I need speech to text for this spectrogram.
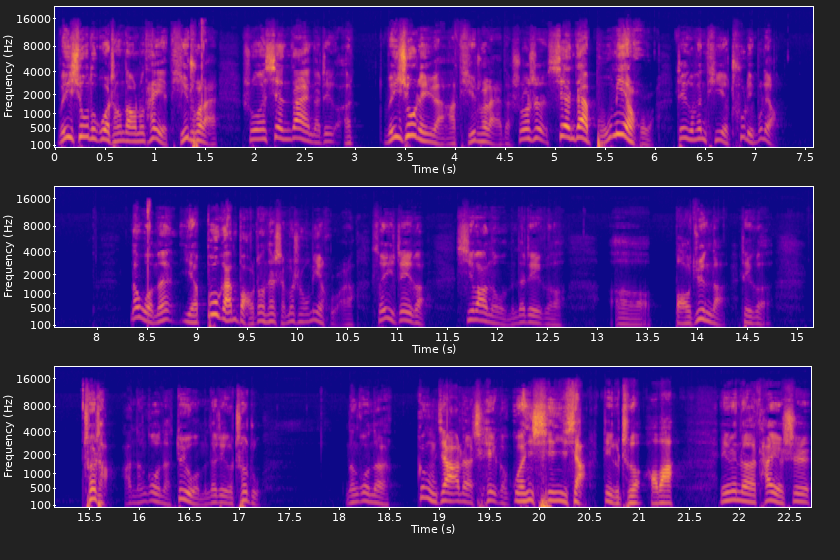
维修的过程当中，他也提出来说，现在呢，这个呃维修人员啊提出来的，说是现在不灭火，这个问题也处理不了。那我们也不敢保证他什么时候灭火啊，所以这个希望呢，我们的这个呃。宝骏的这个车厂啊，能够呢对我们的这个车主，能够呢更加的这个关心一下这个车，好吧？因为呢，他也是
